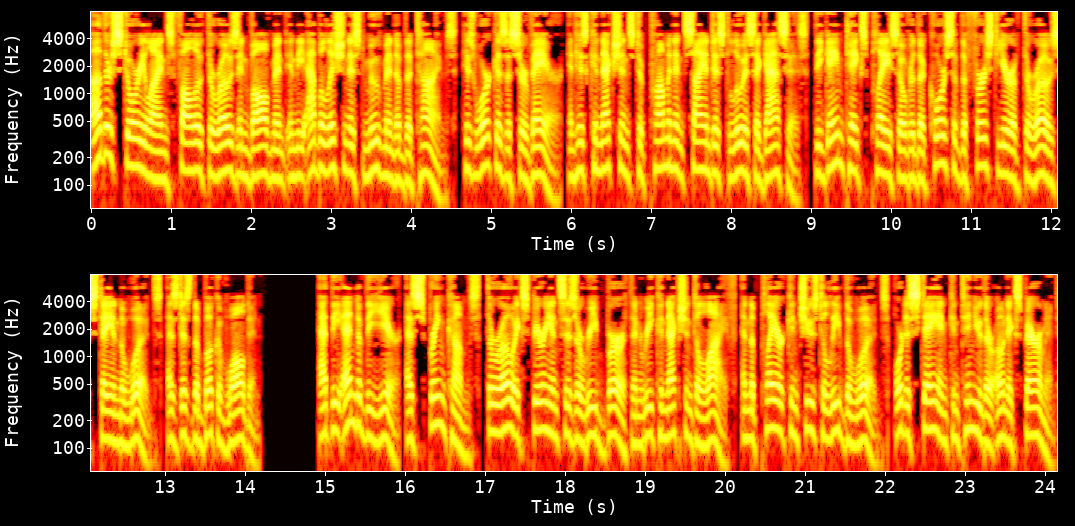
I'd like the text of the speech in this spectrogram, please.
Other storylines follow Thoreau's involvement in the abolitionist movement of the times, his work as a surveyor, and his connections to prominent scientist Louis Agassiz. The game takes place over the course of the first year of Thoreau's stay in the woods, as does the Book of Walden. At the end of the year, as spring comes, Thoreau experiences a rebirth and reconnection to life, and the player can choose to leave the woods, or to stay and continue their own experiment.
